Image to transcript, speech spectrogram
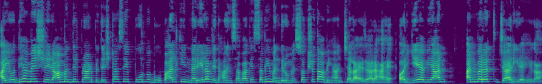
अयोध्या में श्री राम मंदिर प्राण प्रतिष्ठा से पूर्व भोपाल की नरेला विधानसभा के सभी मंदिरों में स्वच्छता अभियान चलाया जा रहा है और ये अभियान अनवरत जारी रहेगा।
